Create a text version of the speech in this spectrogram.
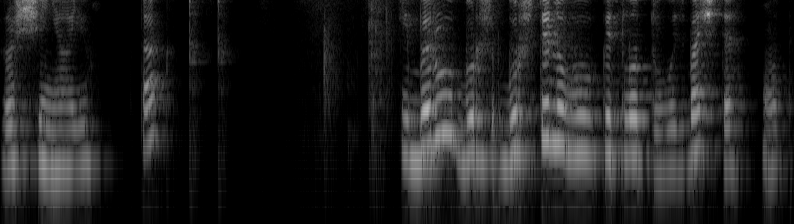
розчиняю. Так? І беру бурш, бурштинову кислоту. Ось бачите? От.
